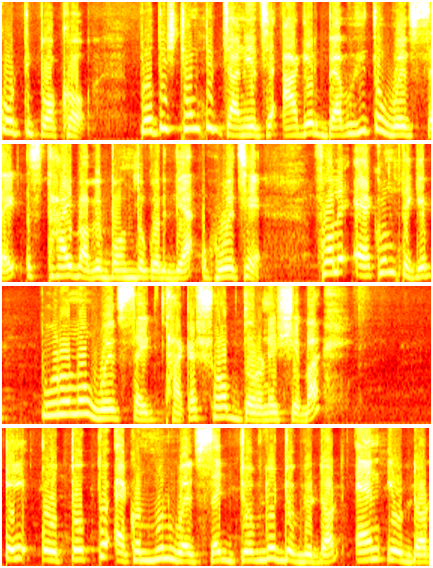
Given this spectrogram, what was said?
কর্তৃপক্ষ। প্রতিষ্ঠানটি জানিয়েছে আগের ব্যবহৃত ওয়েবসাইট স্থায়ীভাবে বন্ধ করে দেওয়া হয়েছে। ফলে এখন থেকে পুরনো ওয়েবসাইট থাকা সব ধরনের সেবা এই ও তথ্য এখন মূল website W W dot N U dot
